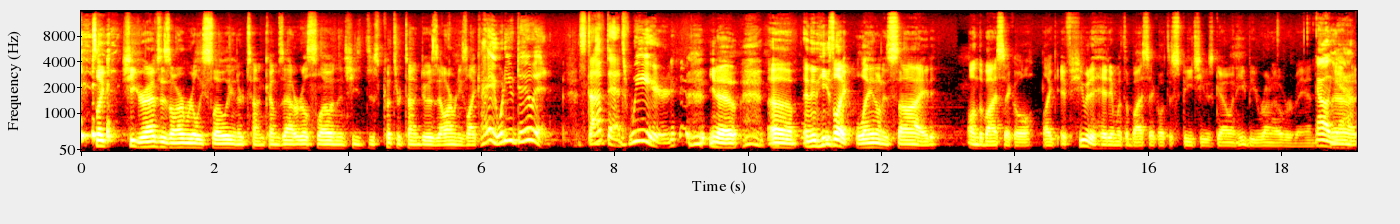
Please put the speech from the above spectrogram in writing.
It's like she grabs his arm really slowly and her tongue comes out real slow, and then she just puts her tongue to his arm, and he's like, "Hey, what are you doing? Stop that! It's weird." You know, um, and then he's like laying on his side on the bicycle. Like if she would have hit him with the bicycle at the speed she was going, he'd be run over, man. Oh, yeah.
